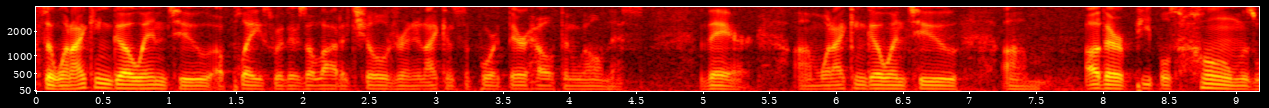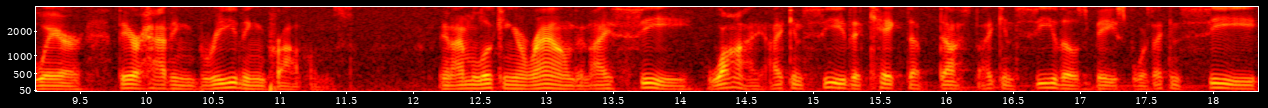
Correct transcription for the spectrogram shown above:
So when I can go into a place where there's a lot of children and I can support their health and wellness there, um, when I can go into um, other people's homes where they're having breathing problems, and I'm looking around and I see why. I can see the caked up dust. I can see those baseboards. I can see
